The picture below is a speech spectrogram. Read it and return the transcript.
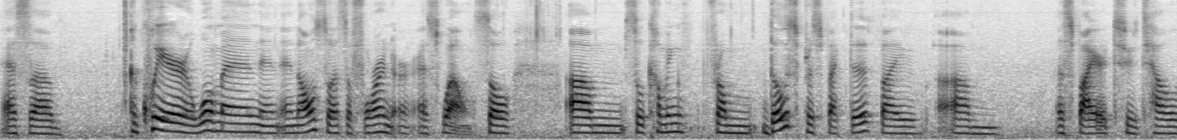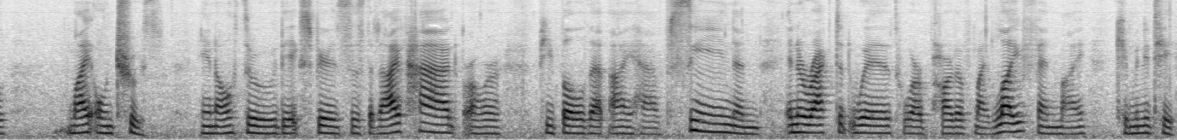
as a, a, queer, a woman, and, and also as a foreigner as well. So, um, so coming from those perspectives, I um, aspired to tell my own truth you know, through the experiences that I've had or people that I have seen and interacted with who are part of my life and my community.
